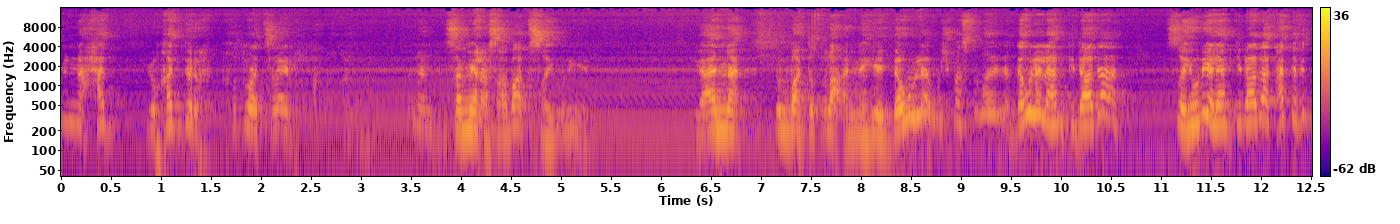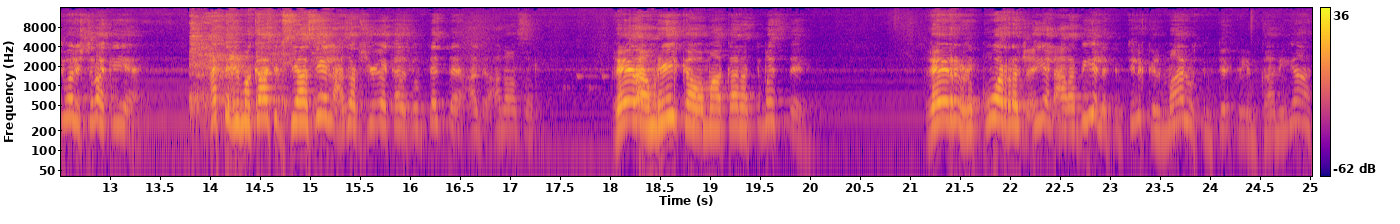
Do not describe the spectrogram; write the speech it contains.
منا حد يقدر حق قدرها نسميها العصابات الصهيونية. لأن ثم تطلع أن هي دولة مش بس دولة لها امتدادات. الصهيونية لها امتدادات حتى في الدول الاشتراكية. حتى في مكاتب سياسية الأحزاب الشيوعية كانت ممتدة هذه العناصر غير أمريكا وما كانت تمثل. غير القوى الرجعية العربية التي تمتلك المال وتمتلك الإمكانيات.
